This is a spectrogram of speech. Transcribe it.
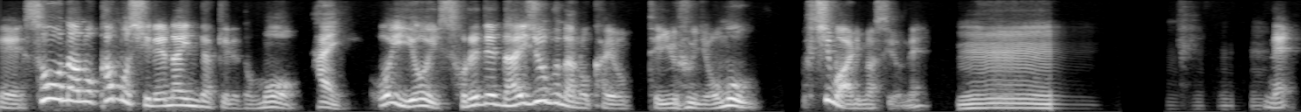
えーそうなのかもしれないんだけれども、はい。おいおい、それで大丈夫なのかよっていうふうに思う節もありますよね。うーん。ね。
